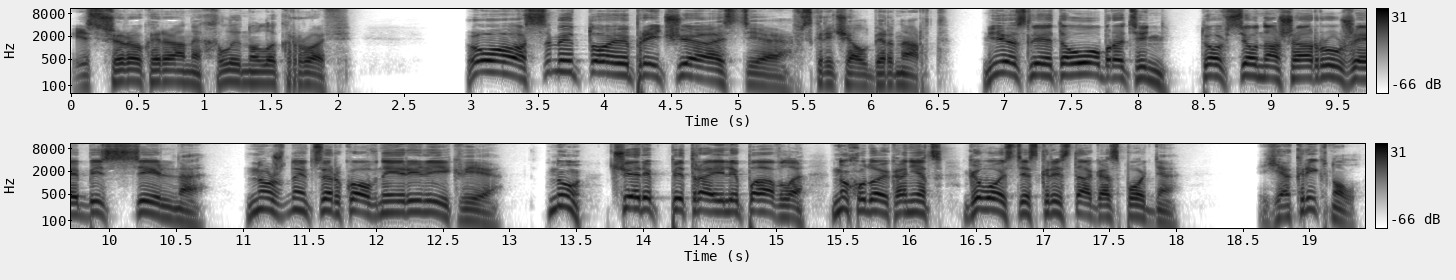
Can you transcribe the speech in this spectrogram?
Из широкой раны хлынула кровь. «О, святое причастие!» — вскричал Бернард. «Если это оборотень, то все наше оружие бессильно. Нужны церковные реликвии. Ну, череп Петра или Павла, ну худой конец, гвоздь из креста Господня!» Я крикнул.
